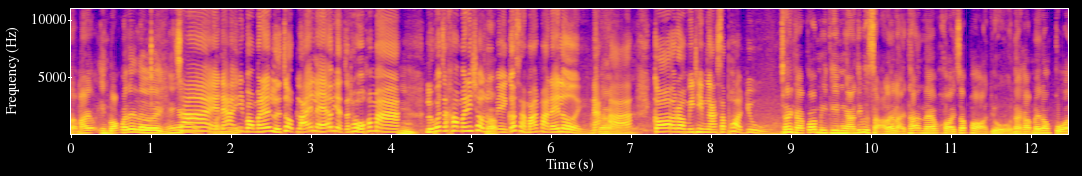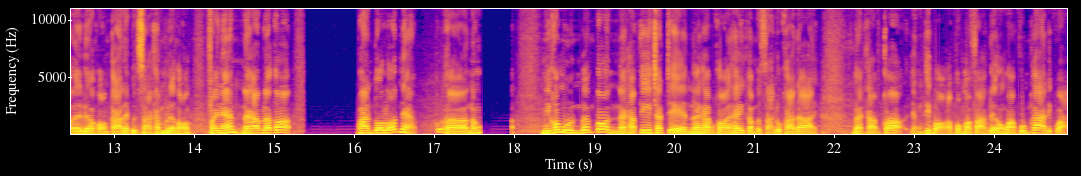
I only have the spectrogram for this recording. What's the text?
สามารถอินบ็อกซ์ไปได้เลยง่ายๆใช่สมัย นะคะอินี้นบอกมาได้หรือจบไลฟ์แล้วอยากจะโทรเข้ามา อืมหรือว่าจะเข้ามาที่โชว์รูครัมบเองก็สามารถมาได้เลยนะคะใช่ก็เรามีทีมงานซัพพอร์ตอยู่ ใช่ครับก็มีทีมงานที่ปรึกษาหลาย ๆ ท่านนะครับคอยซัพพอร์ตอยู่นะครับไม่ต้องกลัวเลยเรื่องของการให้ปรึกษาคำเรื่องของไฟแนนซ์นะครับแล้วก็ผ่านตัวรถเนี่ยเอ่อน้องมีข้อมูลเบื้องต้นนะครับที่ชัดเจนนะครับคอยให้คำปรึกษาลูกค้าได้ นะครับก็อย่างที่บอกอะผมมาฝากเรื่องของความคุ้มค่าดีกว่า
